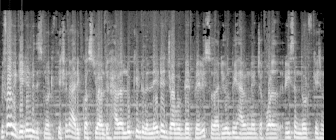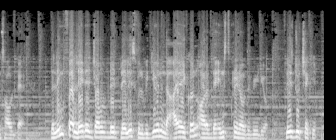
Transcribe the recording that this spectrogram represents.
Before we get into this notification, I request you all to have a look into the latest job update playlist so that you will be having an edge of what are recent notifications out there. The link for latest job update playlist will be given in the eye icon or at the end screen of the video. Please do check it.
